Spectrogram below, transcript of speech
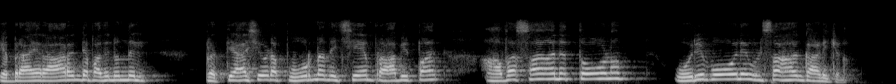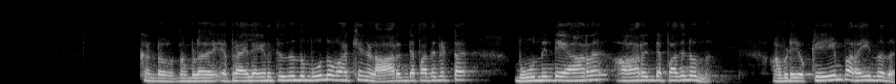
എബ്രായർ ആറിന്റെ പതിനൊന്നിൽ പ്രത്യാശയുടെ പൂർണ നിശ്ചയം പ്രാപിപ്പാൻ അവസാനത്തോളം ഒരുപോലെ ഉത്സാഹം കാണിക്കണം. കണ്ടോ? നമ്മൾ എബ്രായ ലേഖനത്തിൽ നിന്ന് മൂന്ന് വാക്യങ്ങൾ ആറിന്റെ പതിനെട്ട് മൂന്നിന്റെ ആറ് ആറിന്റെ പതിനൊന്ന്. അവിടെയൊക്കെയും പറയുന്നത്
